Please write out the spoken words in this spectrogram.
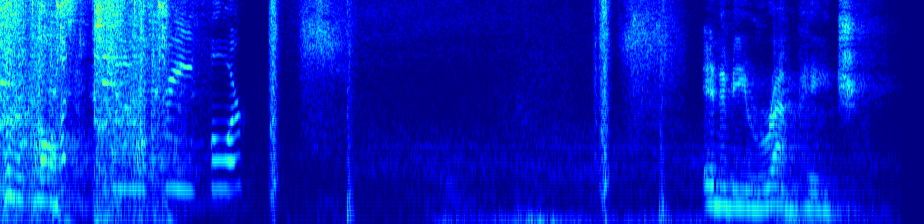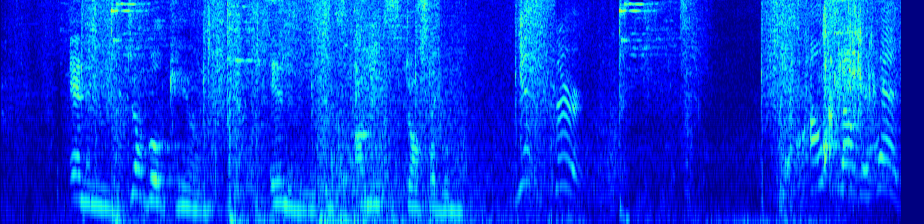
Turret lost. Two, three, four. Enemy rampage. Enemy double kill. Enemy is unstoppable. Yes, sir. I'll ahead.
